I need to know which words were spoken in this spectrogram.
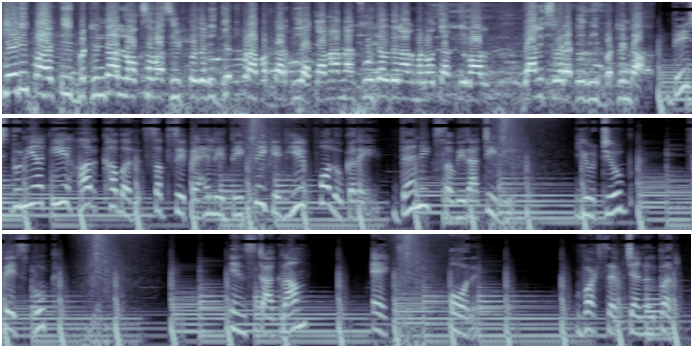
ਕਿਹੜੀ ਪਾਰਟੀ ਬਠਿੰਡਾ ਲੋਕ ਸਭਾ ਸੀਟ ਤੋਂ ਜਿਹੜੀ ਜਿੱਤ ਪ੍ਰਾਪਤ ਕਰਦੀ ਹੈ ਕੈਮਰਾਮੈਨ ਸੂਜਲ ਦੇ ਨਾਲ ਮਨੋਜ ਚਰਕੀਵਾਲ ਦੈਨਿਕ ਸਵੇਰਾ ਟੀਵੀ ਬਠਿੰਡਾ देश दुनिया की हर खबर सबसे पहले देखने के लिए फॉलो करें Dainik Savera TV YouTube Facebook Instagram X और व्हाट्सएप चैनल पर।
